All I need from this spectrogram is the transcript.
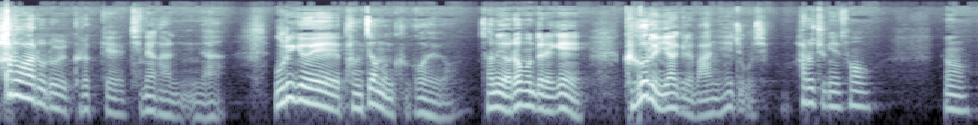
하루하루를 그렇게 지내가느냐. 우리 교회의 방점은 그거예요. 저는 여러분들에게 그거를 이야기를 많이 해주고 싶어. 하루 중에서, 어,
